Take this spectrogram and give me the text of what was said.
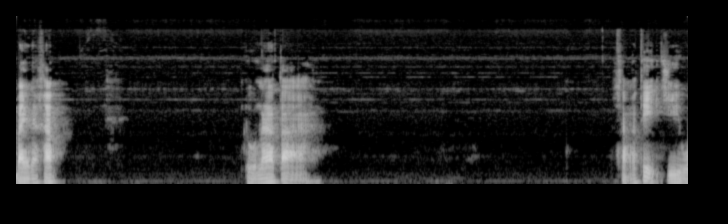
ไปนะครับ ดูหน้าตา สังฆติจีว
